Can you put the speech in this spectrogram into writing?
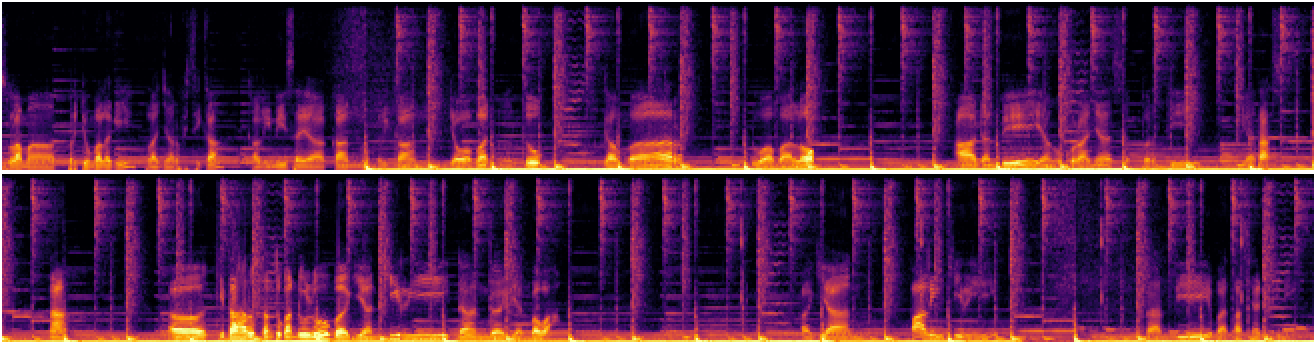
selamat berjumpa lagi pelajar fisika. Kali ini saya akan memberikan jawaban untuk gambar dua balok A dan B yang ukurannya seperti di atas. Nah, eh, kita harus tentukan dulu bagian kiri dan bagian bawah. Bagian paling kiri berarti batasnya di sini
